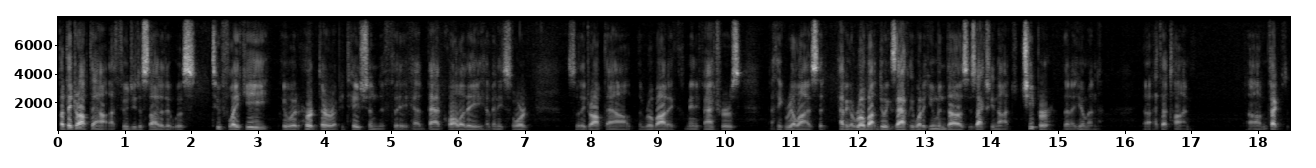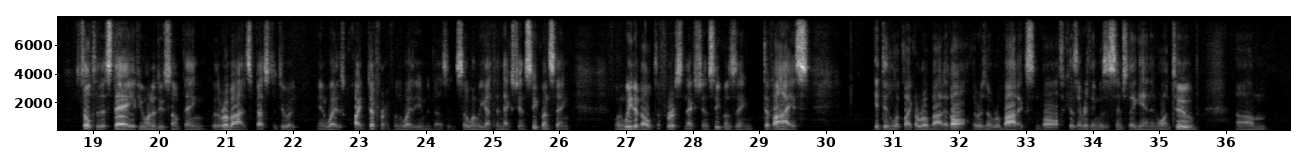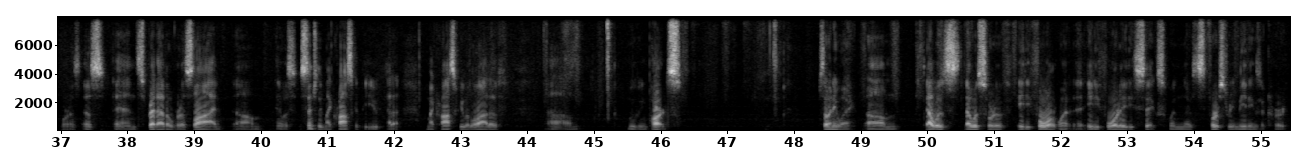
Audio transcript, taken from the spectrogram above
But they dropped out. Uh, Fuji decided it was too flaky. It would hurt their reputation if they had bad quality of any sort. So they dropped out. The robotic manufacturers, I think, realized that having a robot do exactly what a human does is actually not cheaper than a human uh, at that time. Um, in fact, still to this day, if you want to do something with a robot, it's best to do it in a way that's quite different from the way the human does it. So when we got to next-gen sequencing, when we developed the first next-gen sequencing device, it didn't look like a robot at all. There was no robotics involved because everything was essentially, again, in one tube um, or a- a and spread out over a slide. Um, and it was essentially microscopy. You had a microscopy with a lot of um, moving parts. So anyway, um, that was that was sort of 84, when, 84 to 86 when those first three meetings occurred.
